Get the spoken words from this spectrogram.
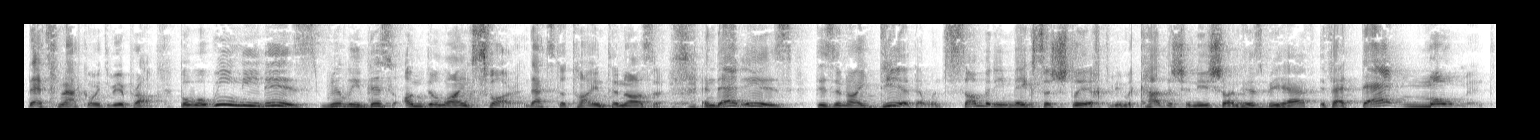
that's not going to be a problem. But what we need is really this underlying svar, and that's the time to nazar. And that is there's an idea that when somebody makes a shlich to be mekadosh and isha on his behalf, if at that moment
